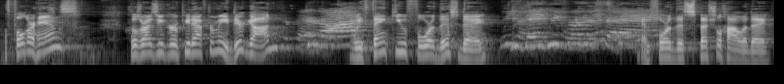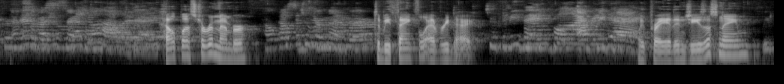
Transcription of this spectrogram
Let's fold our hands. Our eyes. You can repeat after me. Dear God, we thank you for this day We thank you for this day and for this special holiday. and for this special holiday. Help us to remember Help us to remember to be thankful every day. to be thankful every day. We pray it in Jesus' name. We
